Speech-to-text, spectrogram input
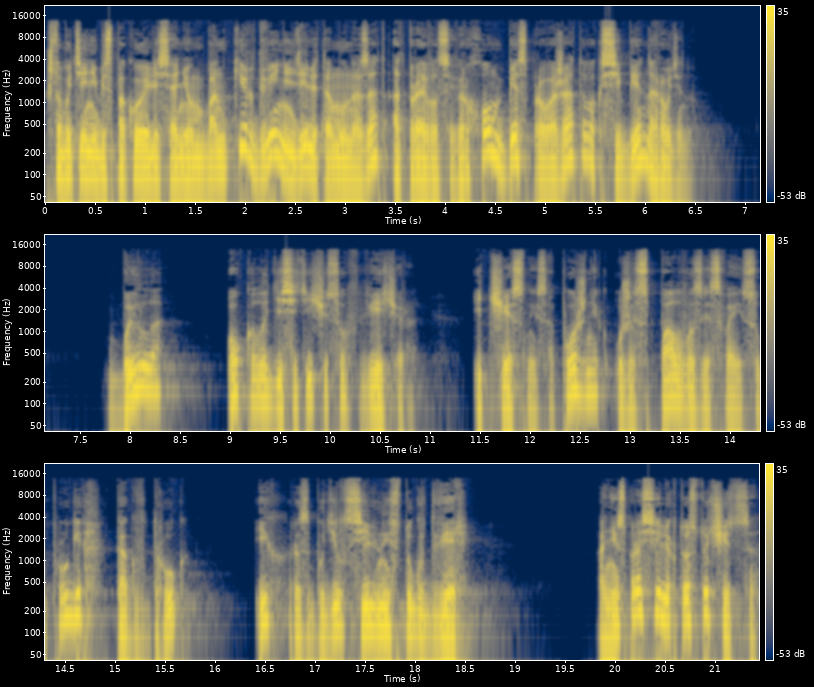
чтобы те не беспокоились о нем, банкир две недели тому назад отправился верхом без провожатого к себе на родину. Было около десяти часов вечера, и честный сапожник уже спал возле своей супруги, как вдруг их разбудил сильный стук в дверь. Они спросили, кто стучится.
